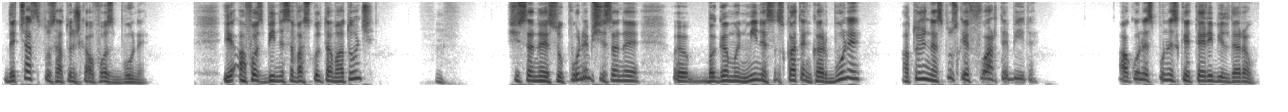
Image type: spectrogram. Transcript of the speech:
De ce ați spus atunci că au fost bune? A fost bine să vă ascultăm atunci? Hm. Și să ne supunem și să ne uh, băgăm în mine, să scoatem cărbune? Atunci ne-a spus că e foarte bine. Acum ne spuneți că e teribil de rău.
